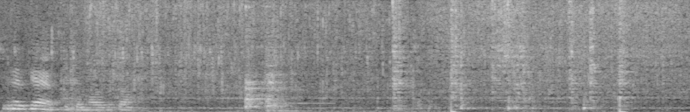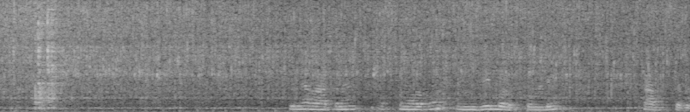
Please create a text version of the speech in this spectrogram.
പിന്നെ ക്യാപ്സിക്കം മുളക് കേട്ടോ പാകത്തിന് പച്ചമുളകും ഇഞ്ചിയും വെളുത്തുള്ളിയും ചതച്ചത്.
